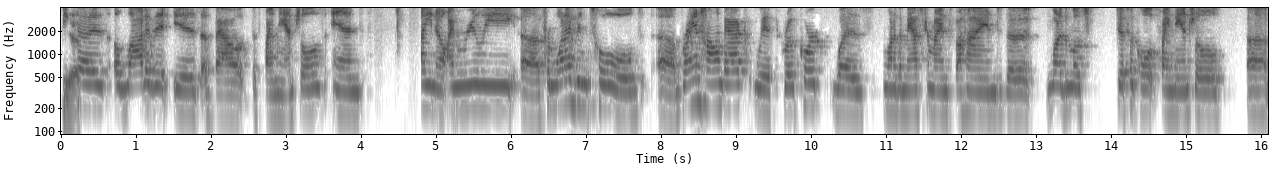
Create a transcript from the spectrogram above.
because yeah. a lot of it is about the financials and you know, I'm really, uh, from what I've been told, uh, Brian Hollenbach with Growth Corp was one of the masterminds behind the one of the most difficult financial uh,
